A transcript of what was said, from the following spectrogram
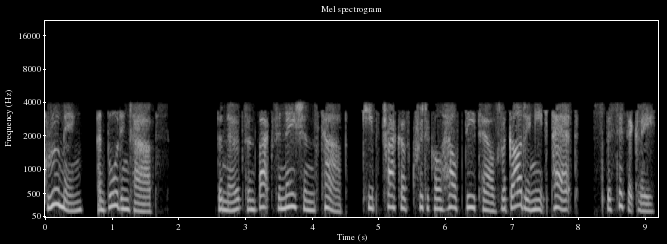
grooming, and boarding tabs. The Notes and Vaccinations tab keeps track of critical health details regarding each pet, specifically.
